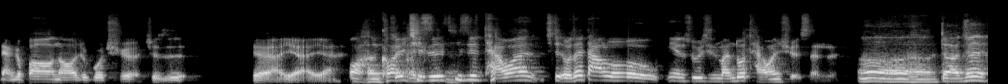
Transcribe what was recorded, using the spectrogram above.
两个包，然后就过去了，就是，对啊，呀呀，哇，很快。所以其实其实台湾，其实我在大陆念书，其实蛮多台湾学生的。嗯对啊，就是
